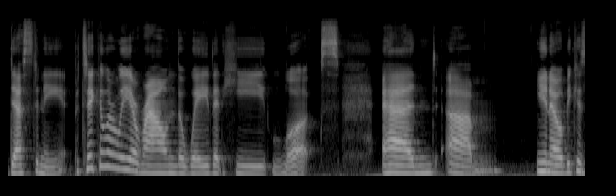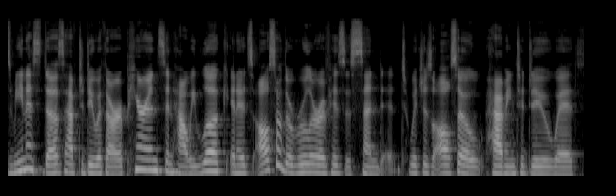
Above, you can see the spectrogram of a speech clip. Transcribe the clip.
destiny, particularly around the way that he looks and um, you know because venus does have to do with our appearance and how we look and it's also the ruler of his ascendant which is also having to do with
